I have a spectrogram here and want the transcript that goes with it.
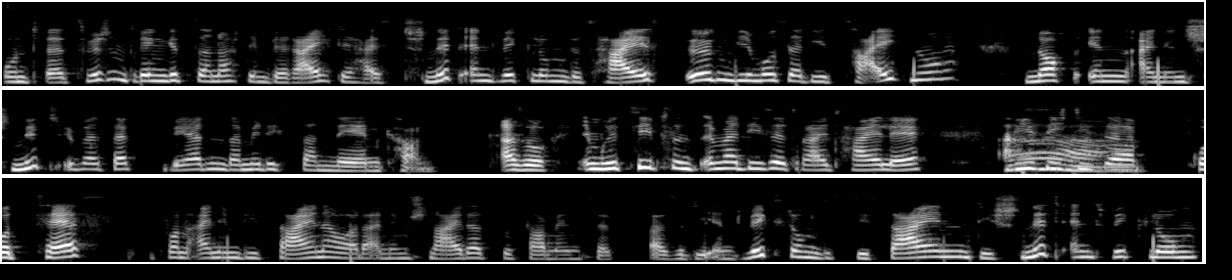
Und äh, zwischendrin gibt es dann noch den Bereich, der heißt Schnittentwicklung. Das heißt, irgendwie muss ja die Zeichnung noch in einen Schnitt übersetzt werden, damit ich es dann nähen kann. Also im Prinzip sind es immer diese drei Teile, wie ah. sich dieser Prozess von einem Designer oder einem Schneider zusammensetzt. Also die Entwicklung, das Design, die Schnittentwicklung,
